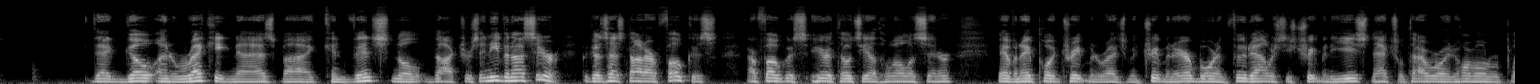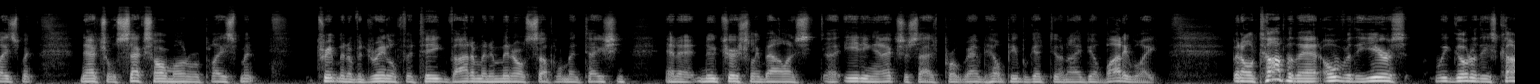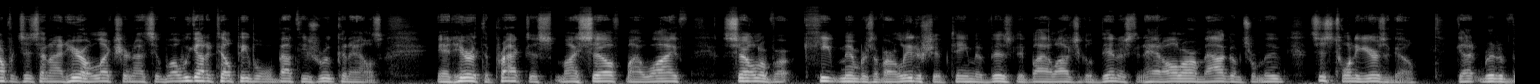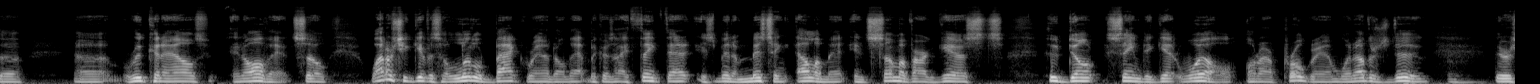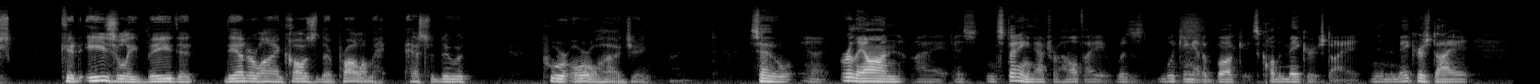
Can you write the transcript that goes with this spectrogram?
that go unrecognized by conventional doctors and even us here, because that's not our focus. Our focus here at the Hotze Health Wellness Center, we have an eight-point treatment regimen: treatment of airborne and food allergies, treatment of yeast, natural thyroid hormone replacement, natural sex hormone replacement, treatment of adrenal fatigue, vitamin and mineral supplementation, and a nutritionally balanced uh, eating and exercise program to help people get to an ideal body weight. But on top of that, over the years, we go to these conferences and I'd hear a lecture and I'd say, well, we got to tell people about these root canals. And here at the practice, myself, my wife, several of our key members of our leadership team have visited biological dentists and had all our amalgams removed just 20 years ago. Got rid of the uh, root canals and all that. So, why don't you give us a little background on that? Because I think that has been a missing element in some of our guests who don't seem to get well on our program when others do, mm-hmm. there's could easily be that the underlying cause of their problem has to do with poor oral hygiene. So uh, early on, I, as in studying natural health, I was looking at a book. It's called The Maker's Diet, and in the Maker's Diet,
